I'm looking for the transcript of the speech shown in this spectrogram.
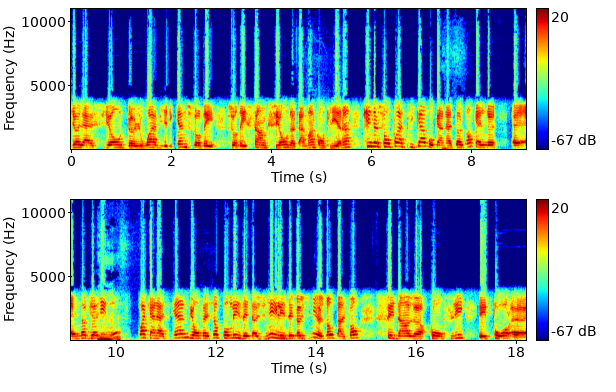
violations de lois américaines sur des, sur des sanctions, notamment contre l'Iran, qui ne sont pas applicables au Canada. Donc, elle ne, elle, n'a violé hmm. aucune loi canadienne, puis on fait ça pour les États-Unis. Et les États-Unis, eux autres, dans le fond, c'est dans leur conflit et pour euh,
